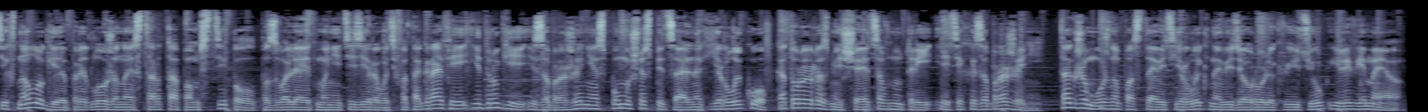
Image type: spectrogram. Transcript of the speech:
Технология, предложенная стартапом Steeple, позволяет монетизировать фотографии и другие изображения с помощью специальных ярлыков, которые размещаются внутри этих изображений. Также можно поставить ярлык на видеоролик в YouTube или Vimeo.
